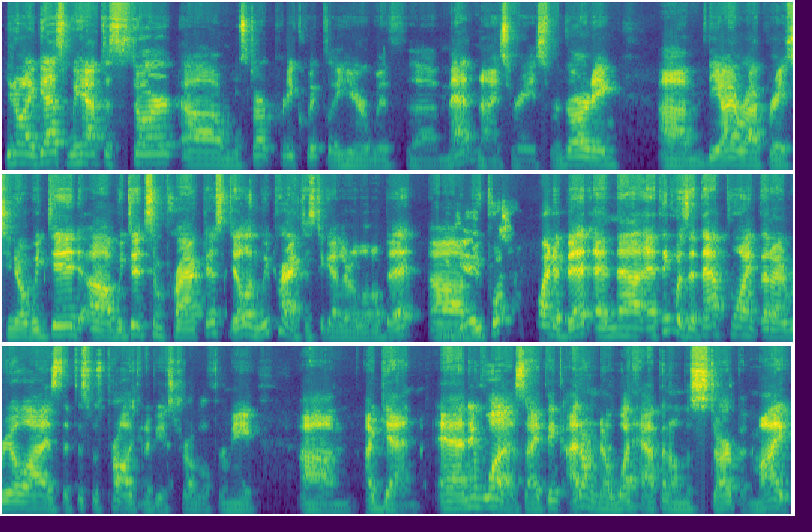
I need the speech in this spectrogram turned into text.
you know, I guess we have to start. Um, we'll start pretty quickly here with uh, Matt and I's race regarding um, the IROC race. You know, we did uh, we did some practice. Dylan, we practiced together a little bit. Um, we, we pushed quite a bit, and uh, I think it was at that point that I realized that this was probably going to be a struggle for me um, again, and it was. I think I don't know what happened on the start, but my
